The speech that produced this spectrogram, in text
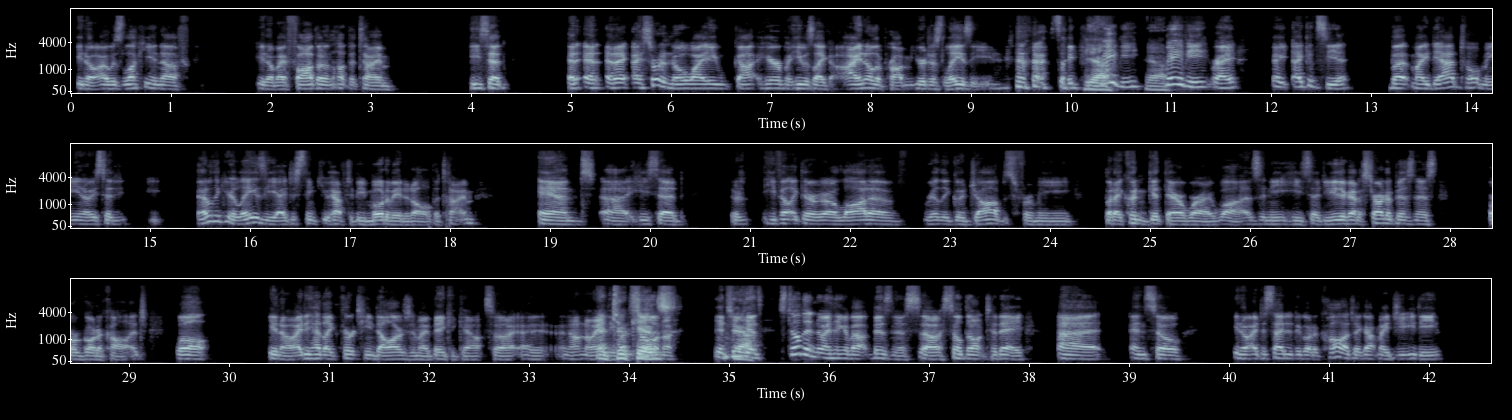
you know i was lucky enough you know my father-in-law at the time he said and and, and I, I, sort of know why he got here but he was like i know the problem you're just lazy it's like yeah, maybe yeah. maybe right I, I could see it but my dad told me you know he said i don't think you're lazy i just think you have to be motivated all the time and uh, he said there, he felt like there were a lot of really good jobs for me but I couldn't get there where I was. And he, he said, you either got to start a business or go to college. Well, you know, I had like $13 in my bank account. So I, I don't know anything. And two kids. Know, and two yeah. kids. Still didn't know anything about business. So I still don't today. Uh, and so, you know, I decided to go to college. I got my GED.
